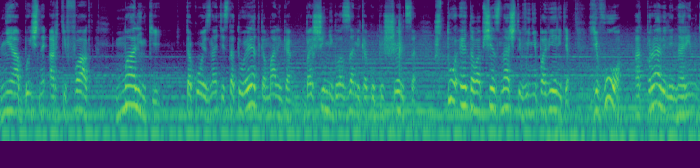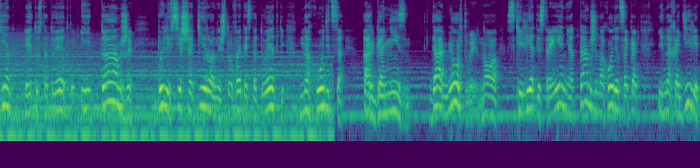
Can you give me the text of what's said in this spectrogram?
необычный артефакт. Маленький, такой, знаете, статуэтка маленькая, большими глазами, как у пришельца. Что это вообще значит, и вы не поверите. Его отправили на рентген эту статуэтку. И там же были все шокированы, что в этой статуэтке находится организм. Да, мертвые, но скелеты строения там же находятся, как и находили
